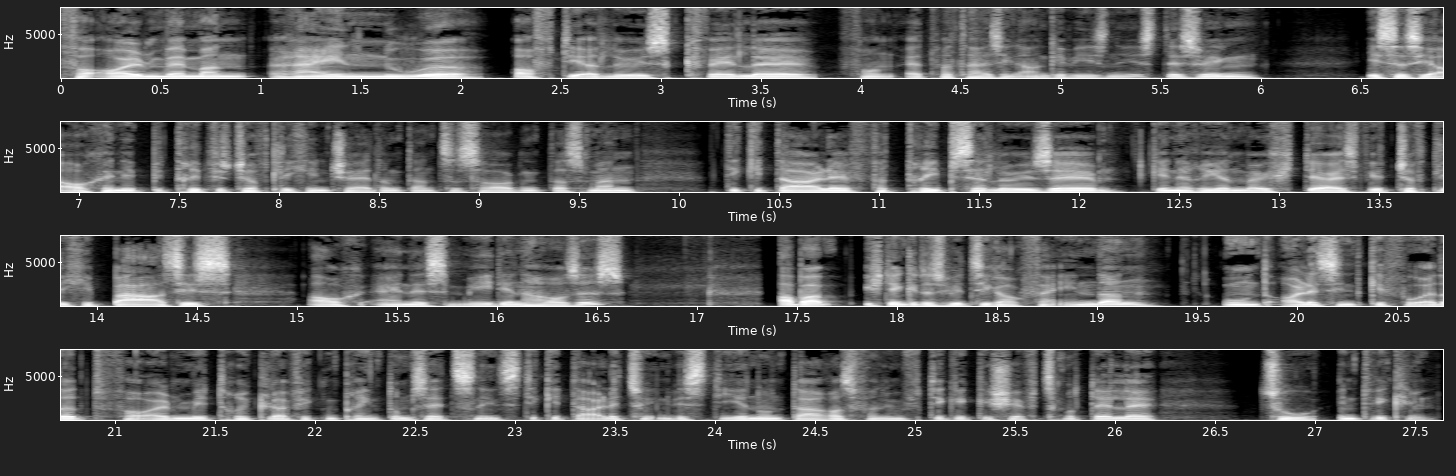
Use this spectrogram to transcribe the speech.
Vor allem, wenn man rein nur auf die Erlösquelle von Advertising angewiesen ist. Deswegen ist es ja auch eine betriebswirtschaftliche Entscheidung, dann zu sagen, dass man digitale Vertriebserlöse generieren möchte als wirtschaftliche Basis auch eines Medienhauses. Aber ich denke, das wird sich auch verändern. Und alle sind gefordert, vor allem mit rückläufigen Printumsätzen ins Digitale zu investieren und daraus vernünftige Geschäftsmodelle zu entwickeln.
